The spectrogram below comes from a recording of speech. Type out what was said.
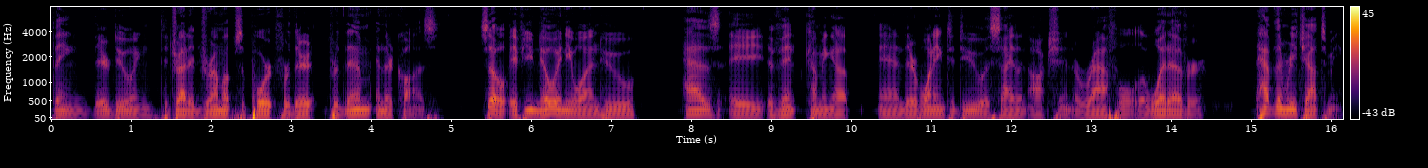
thing they're doing to try to drum up support for their for them and their cause. So, if you know anyone who has a event coming up and they're wanting to do a silent auction, a raffle, or whatever, have them reach out to me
